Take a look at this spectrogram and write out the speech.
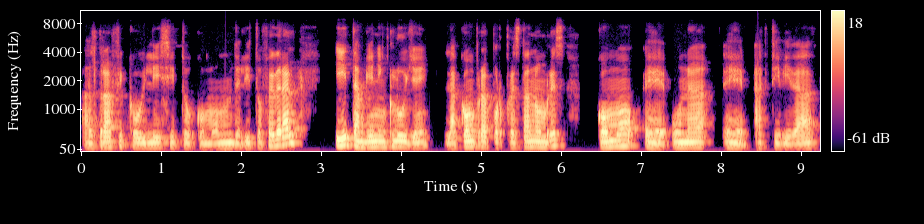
al tráfico ilícito como un delito federal y también incluye la compra por prestanombres como eh, una eh, actividad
